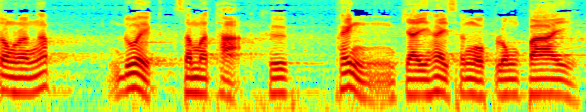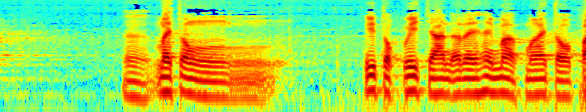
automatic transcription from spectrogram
ต้องระงงับด้วยสมถะคือ เพ่งใจให้สงบลงไปไม่ต้องวิตกวิจารอะไรให้มากมายต่อไป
